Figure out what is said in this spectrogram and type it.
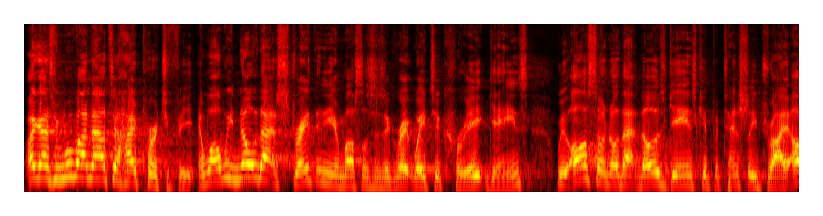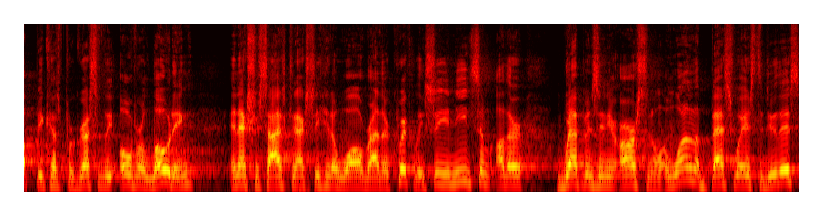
All right, guys, we move on now to hypertrophy. And while we know that strengthening your muscles is a great way to create gains, we also know that those gains can potentially dry up because progressively overloading an exercise can actually hit a wall rather quickly. So you need some other weapons in your arsenal. And one of the best ways to do this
